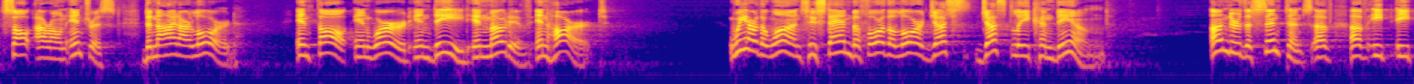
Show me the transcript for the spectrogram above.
sought our own interest, denied our Lord in thought, in word, in deed, in motive, in heart. We are the ones who stand before the Lord just, justly condemned under the sentence of, of e- e-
